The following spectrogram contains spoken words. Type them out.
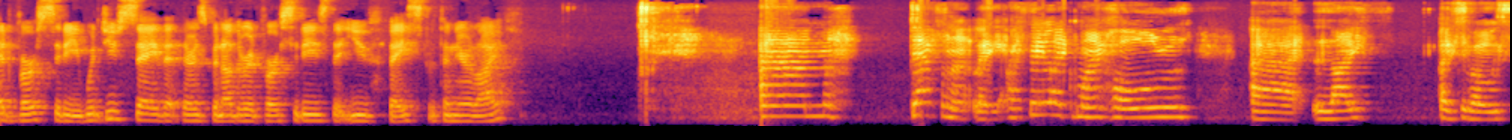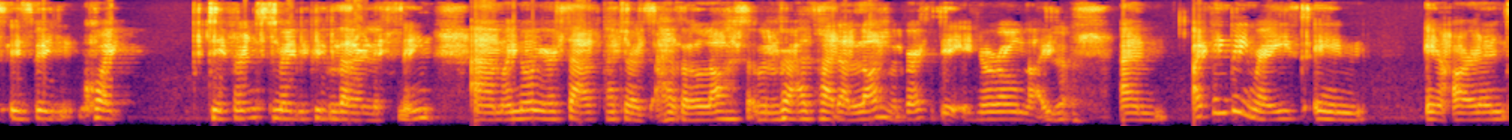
adversity would you say that there's been other adversities that you've faced within your life? Um definitely. I feel like my whole uh, life, I suppose, has been quite different to maybe people that are listening. Um, I know yourself, Petra, has a lot of has had a lot of adversity in your own life. Yeah. Um, I think being raised in in Ireland,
